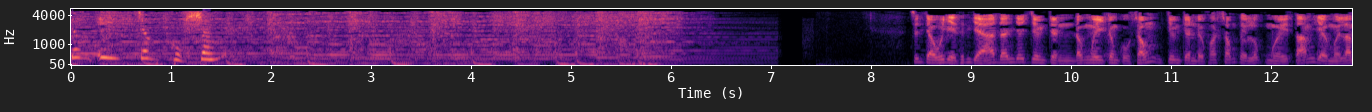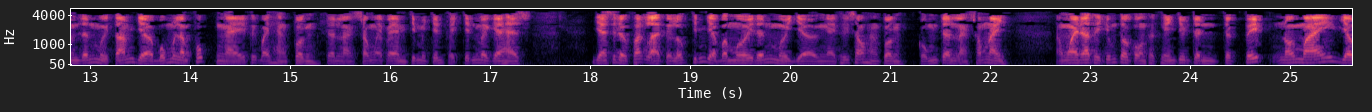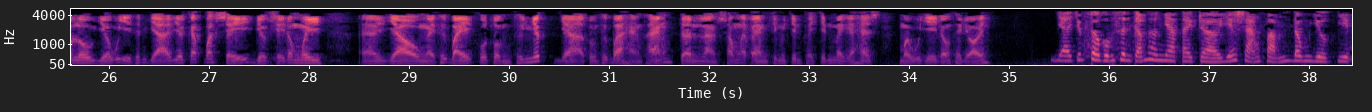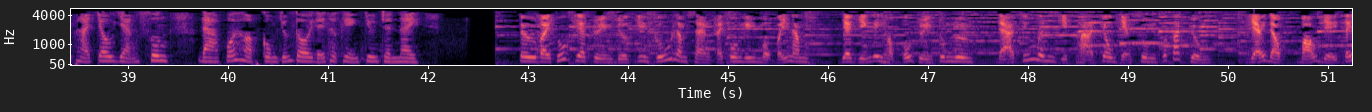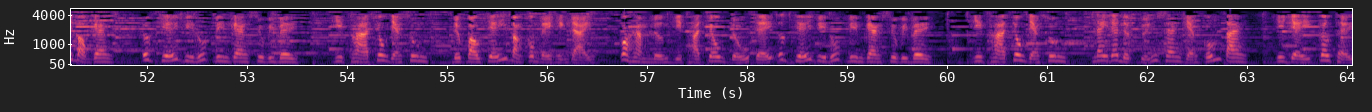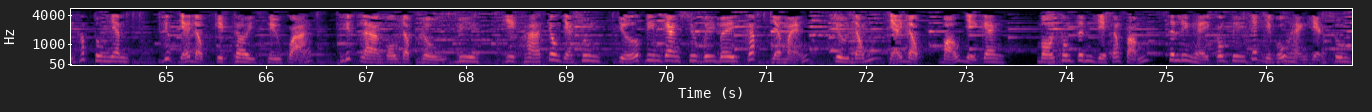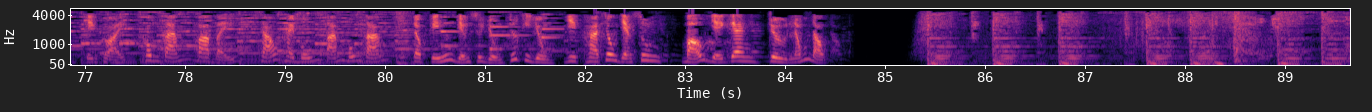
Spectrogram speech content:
Đông y trong cuộc sống Xin chào quý vị thính giả đến với chương trình Đông y trong cuộc sống. Chương trình được phát sóng từ lúc 18 giờ 15 đến 18 giờ 45 phút ngày thứ bảy hàng tuần trên làn sóng FM 99,9 MHz và sẽ được phát lại từ lúc 9 giờ 30 đến 10 giờ ngày thứ sáu hàng tuần cũng trên làn sóng này. À, ngoài ra thì chúng tôi còn thực hiện chương trình trực tiếp nối máy giao lưu giữa quý vị thính giả với các bác sĩ, dược sĩ đông y à, vào ngày thứ bảy của tuần thứ nhất và tuần thứ ba hàng tháng trên làn sóng FM 99,9 MHz. Mời quý vị đón theo dõi. Và chúng tôi cũng xin cảm ơn nhà tài trợ với sản phẩm Đông Dược Diệp Hạ Châu Dạng Xuân đã phối hợp cùng chúng tôi để thực hiện chương trình này. Từ bài thuốc gia truyền được nghiên cứu lâm sàng tại quân y 175 và Viện Y học cổ truyền Trung ương đã chứng minh Diệp Hạ Châu Dạng Xuân có tác dụng giải độc, bảo vệ tế bào gan, ức chế virus viêm gan siêu vi B. Diệp Hà Châu dạng xuân được bào chế bằng công nghệ hiện đại, có hàm lượng Diệp Hà Châu đủ để ức chế virus viêm gan siêu vi B. Diệp Hà Châu dạng xuân nay đã được chuyển sang dạng cốm tan, vì vậy cơ thể hấp thu nhanh, giúp giải độc kịp thời, hiệu quả, nhất là ngộ độc rượu, bia. Diệp Hà Châu dạng xuân chữa viêm gan siêu vi B cấp và mãn, trừ nóng, giải độc, bảo vệ gan, Mọi thông tin về sản phẩm xin liên hệ công ty trách nhiệm hữu hạn Dạng Xuân, điện thoại 0837 624 848. Đọc kỹ hướng dẫn sử dụng trước khi dùng. Diệp Hà Châu Dạng Xuân bảo vệ gan trừ nóng độc.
